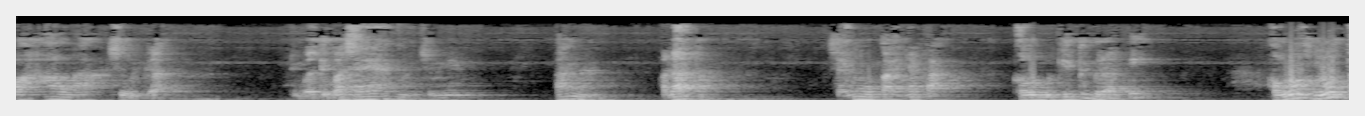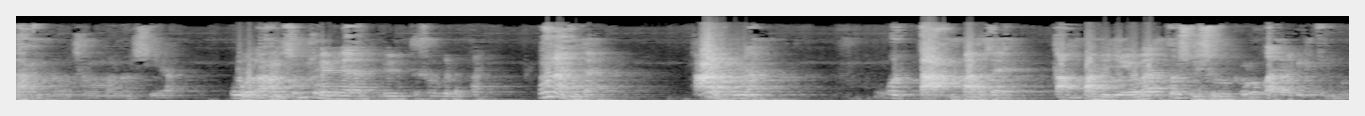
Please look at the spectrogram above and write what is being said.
pahala surga tiba-tiba saya mencium tangan ada apa saya mau tanya Pak, kalau begitu berarti Allah ngutang sama manusia. Oh langsung saya lihat di ke depan. Mana enggak? Ah benar. Oh tampar saya, tampar di Jawa terus disuruh keluar lagi dijemur.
